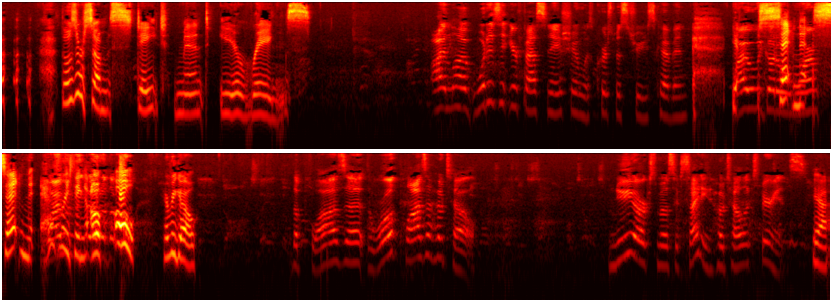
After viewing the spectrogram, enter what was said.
Those are some statement earrings. I love. What is it? Your fascination with Christmas trees, Kevin? Yeah, Why would we go to setting a warm, it, setting everything. Oh, to the- oh, here we go. the Plaza, the World Plaza Hotel? New York's most exciting hotel experience. Yeah.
